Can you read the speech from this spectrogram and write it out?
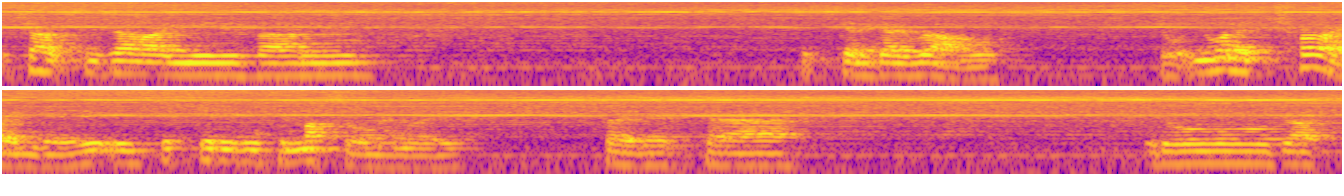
the chances are you've, um, it's going to go wrong. So what you want to try and do is just get it into muscle memory so that uh, it all just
